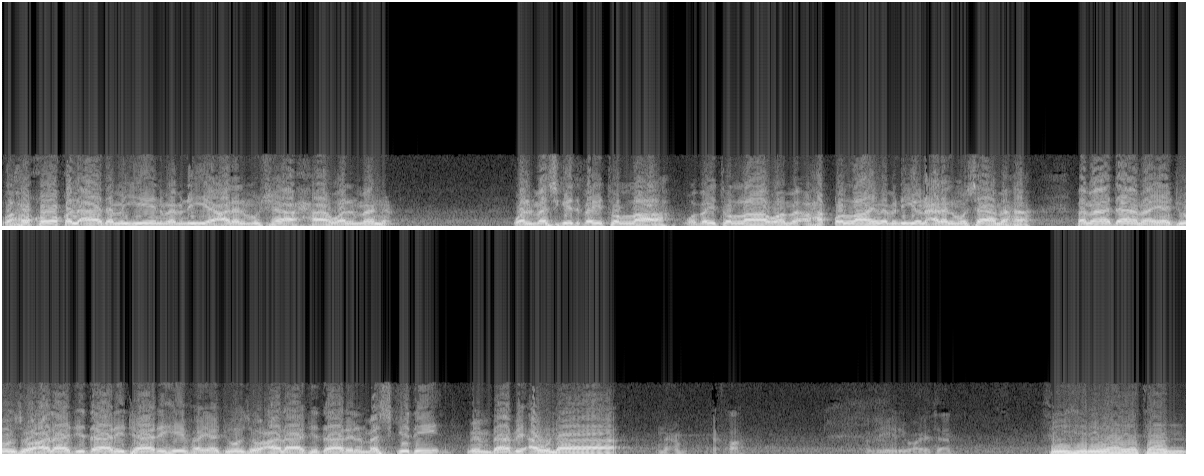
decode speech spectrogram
وحقوق الآدميين مبنية على المشاحة والمنع والمسجد بيت الله وبيت الله وحق الله مبني على المسامحة فما دام يجوز على جدار جاره فيجوز على جدار المسجد من باب أولى. نعم. اقرأ. فيه روايتان. فيه روايتان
